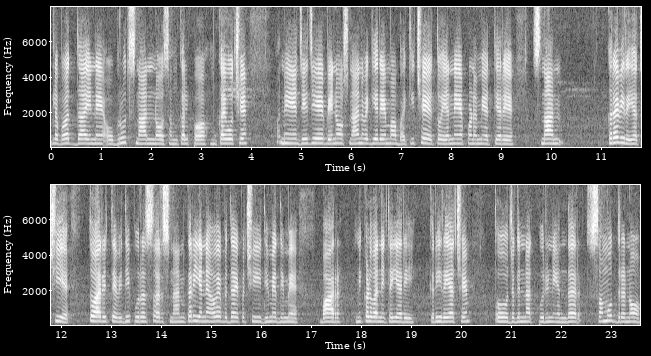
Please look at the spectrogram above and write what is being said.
એટલે બધા એને અવભૃત સ્નાનનો સંકલ્પ મુકાયો છે. અને જે જે બહેનો સ્નાન વગેરેમાં બાકી છે, તો એને પણ અમે અત્યારે સ્નાન કરાવી રહ્યા છીએ. તો આ રીતે વિધિપુરસર સ્નાન કરી અને હવે બધાય પછી ધીમે ધીમે બહાર નીકળવાની તૈયારી કરી રહ્યા છે. તો જગન્નાથપુરીની અંદર સમુદ્રનો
